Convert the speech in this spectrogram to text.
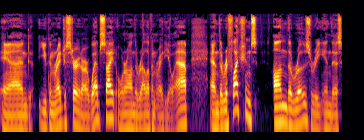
And you can register at our website or on the Relevant Radio app. And the reflections on the rosary in this.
